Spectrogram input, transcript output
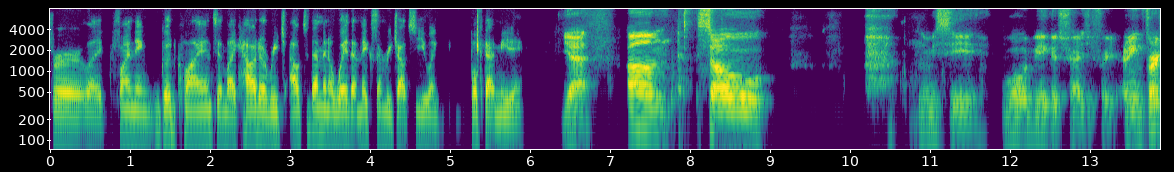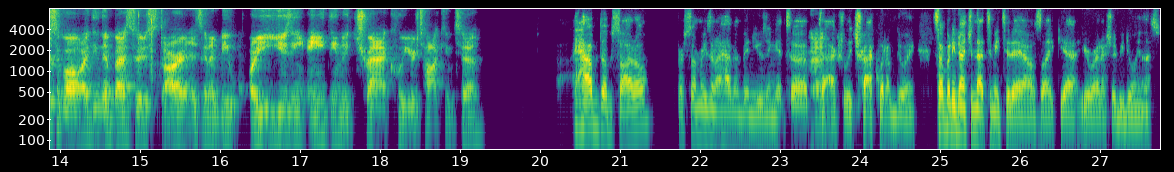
for like finding good clients and like how to reach out to them in a way that makes them reach out to you and book that meeting? Yeah. Um so let me see. What would be a good strategy for you? I mean first of all i think the best way to start is going to be are you using anything to track who you're talking to? I have dubsado for some reason I haven't been using it to to actually track what I'm doing. Somebody mentioned that to me today. I was like, yeah, you're right. I should be doing this.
